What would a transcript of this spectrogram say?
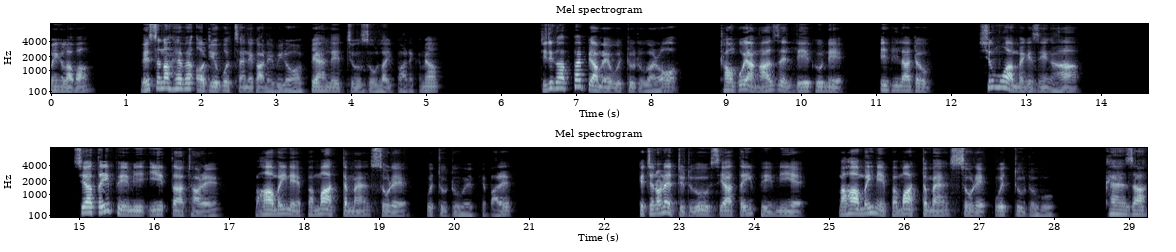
မင်္ဂလာပါ Listener Heaven Audio Book Channel ကနေပြီးတော့ပြန်လည်ကြိုဆိုလိုက်ပါတယ်ခင်ဗျာဒီတစ်ခါဖတ်ပြမယ်ဝတ္ထုတူကတော့1954ခုနှစ်ဧပြီလတုန်းရှုမွမဂ္ဂဇင်းကဆရာသိပ်ဖေမြင့်ရေးသားထားတဲ့မဟာမိတ်နဲ့ဗမာတမန်ဆိုတဲ့ဝတ္ထုတူပဲဖြစ်ပါတယ်ကကျွန်တော်နဲ့အတူတူဆရာသိပ်ဖေမြင့်ရဲ့မဟာမိတ်နဲ့ဗမာတမန်ဆိုတဲ့ဝတ္ထုတူကို ခန်းစား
